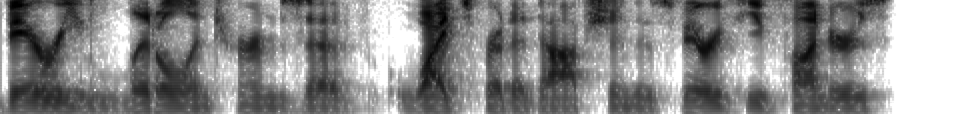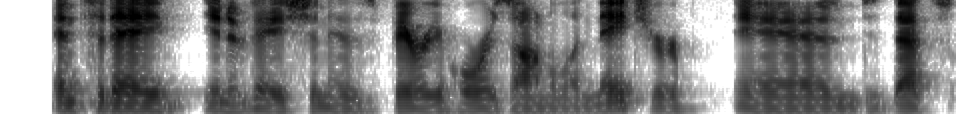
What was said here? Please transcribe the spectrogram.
very little in terms of widespread adoption. There's very few funders. And today, innovation is very horizontal in nature. And that's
